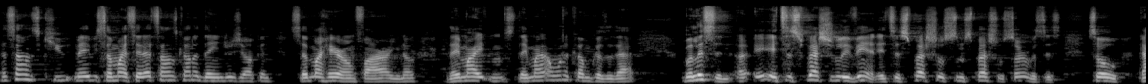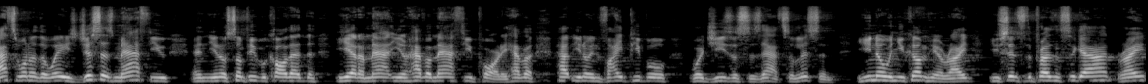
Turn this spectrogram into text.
That sounds cute. Maybe some might say that sounds kind of dangerous. Y'all can set my hair on fire. You know, they might they might not want to come because of that. But listen, uh, it's a special event. It's a special, some special services. So that's one of the ways, just as Matthew, and you know, some people call that the, he had a, you know, have a Matthew party, have a, have, you know, invite people where Jesus is at. So listen, you know, when you come here, right? You sense the presence of God, right?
